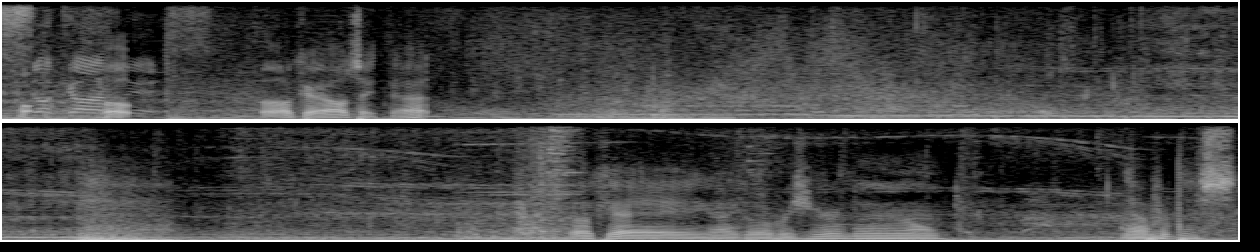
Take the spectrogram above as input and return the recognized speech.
Suck on oh, oh, oh. Okay, I'll take that. Okay, gotta go over here now. Now for this.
